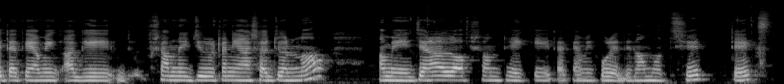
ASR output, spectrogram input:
এটাকে আমি আগে সামনে জিরোটা নিয়ে আসার জন্য আমি জেনারেল অপশন থেকে এটাকে আমি করে দিলাম হচ্ছে টেক্সট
